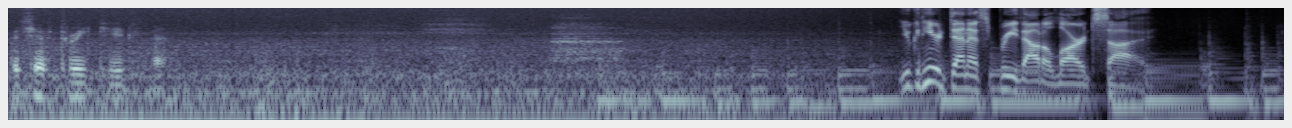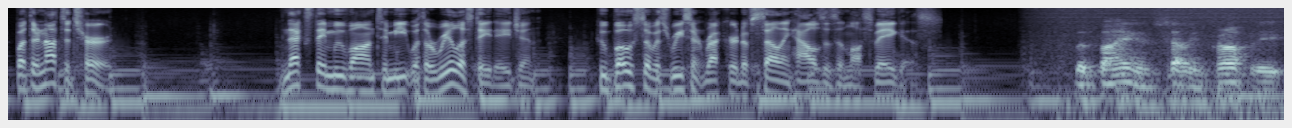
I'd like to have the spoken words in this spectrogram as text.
But she have three kids, man. You can hear Dennis breathe out a large sigh. But they're not deterred. Next, they move on to meet with a real estate agent who boasts of his recent record of selling houses in Las Vegas. But buying and selling property,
